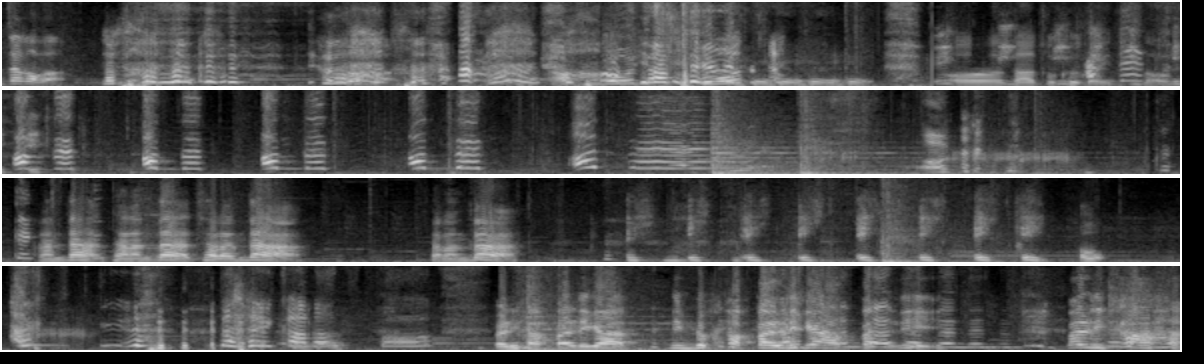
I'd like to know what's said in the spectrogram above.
잠깐만. 잠깐만 잠깐만 어, 뭐, 어 나도 그거 있어. 아, 잘한다 잘한다 잘한다. 잘한다. 에이 에이 에이 에이 에이 에이 에이 어 날 갈았어. 빨리 가 빨리 가. 님도 가 빨리 가 빨리. 빨리 가.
